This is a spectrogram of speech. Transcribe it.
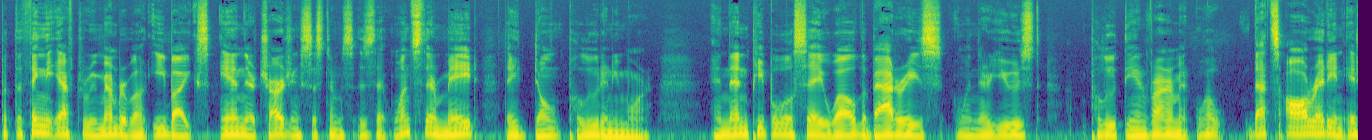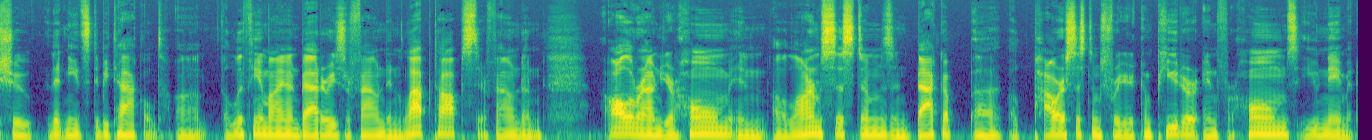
But the thing that you have to remember about e bikes and their charging systems is that once they're made, they don't pollute anymore. And then people will say, well, the batteries, when they're used, pollute the environment. Well, that's already an issue that needs to be tackled. Uh, lithium ion batteries are found in laptops, they're found in all around your home in alarm systems and backup uh, power systems for your computer and for homes, you name it.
